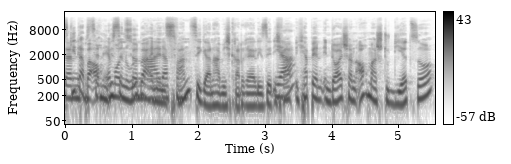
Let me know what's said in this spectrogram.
das geht aber auch ein bisschen rüber in den davon- 20ern, habe ich gerade realisiert. Ich Ja? ich habe ja in Deutschland auch mal studiert so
